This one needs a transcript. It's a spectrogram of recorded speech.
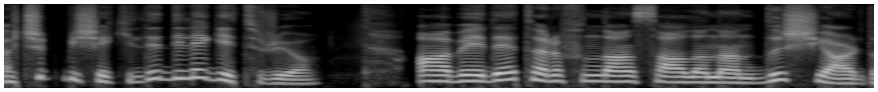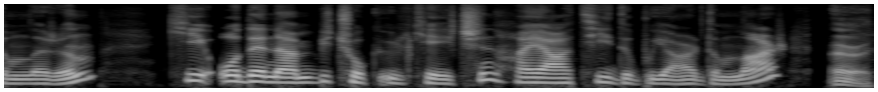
açık bir şekilde dile getiriyor. ABD tarafından sağlanan dış yardımların, ki o dönem birçok ülke için hayatiydi bu yardımlar, Evet.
